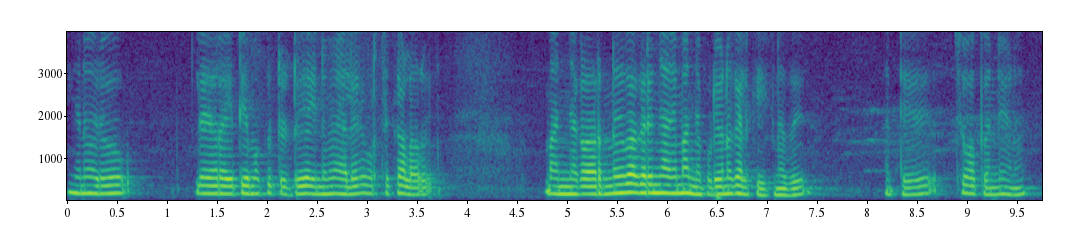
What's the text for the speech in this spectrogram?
ഇങ്ങനെ ഓരോ ലെയറായിട്ട് നമുക്ക് ഇട്ടിട്ട് അതിന്റെ മേലെ കുറച്ച് കളറ് മഞ്ഞ കളറിന് പകരം ഞാൻ മഞ്ഞപ്പൊടിയാണ് കലക്കിയിരിക്കുന്നത്. മറ്റേ ചുവപ്പ് തന്നെയാണ്.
